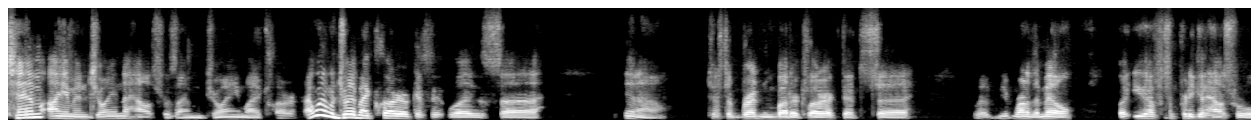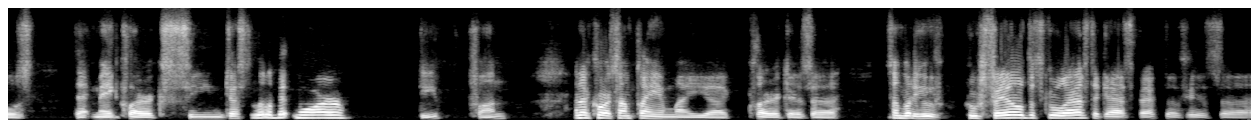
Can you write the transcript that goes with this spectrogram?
Tim, I am enjoying the house rules. I'm enjoying my cleric. I would have enjoyed my cleric if it was, uh, you know, just a bread and butter cleric that's uh, run of the mill. But you have some pretty good house rules that make clerics seem just a little bit more deep, fun. And of course, I'm playing my uh, cleric as uh, somebody who who failed the scholastic aspect of his uh,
